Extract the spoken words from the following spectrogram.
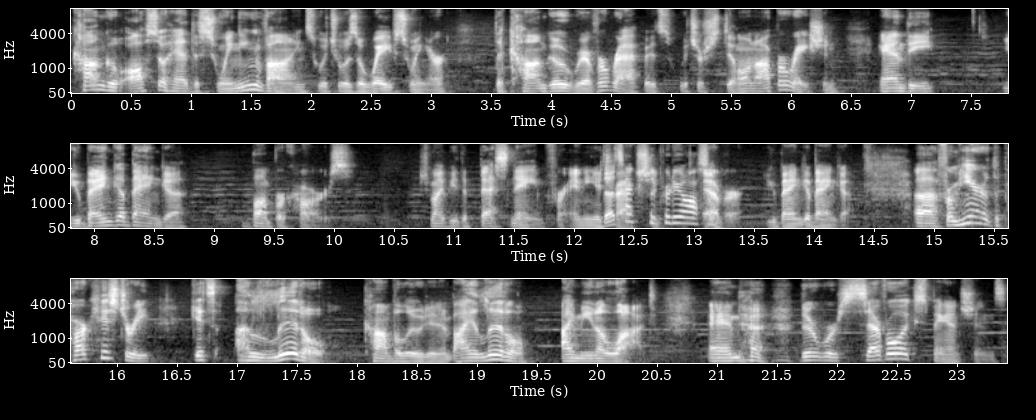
Congo also had the Swinging Vines, which was a wave swinger, the Congo River Rapids, which are still in operation, and the Ubanga Banga bumper cars, which might be the best name for any attraction That's actually pretty awesome. ever. Ubanga Banga. Uh, from here, the park history gets a little convoluted, and by a little, I mean a lot. And uh, there were several expansions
